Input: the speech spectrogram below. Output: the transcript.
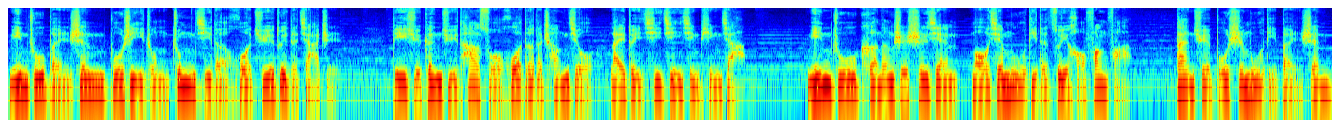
民主本身不是一种终极的或绝对的价值。必须根据他所获得的成就来对其进行评价。民主可能是实现某些目的的最好方法，但却不是目的本身。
